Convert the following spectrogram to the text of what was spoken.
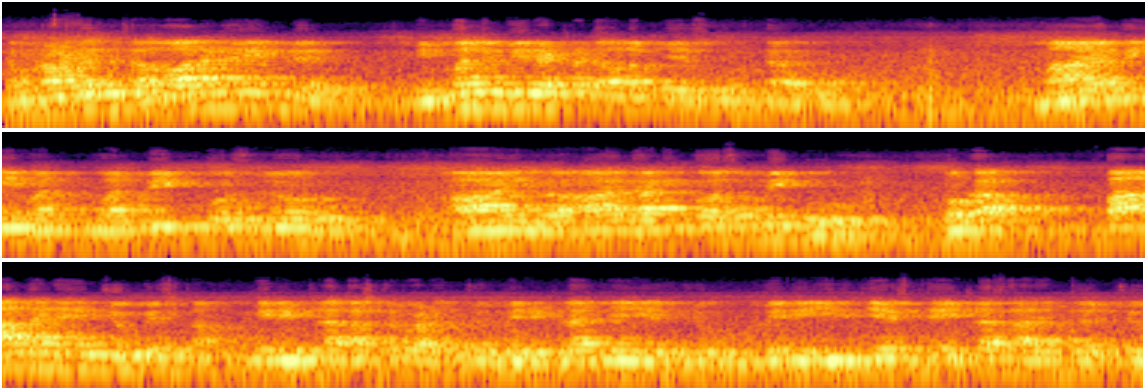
సమ్మర్ హాలిడేస్ చదవాలనే ఏం లేదు. మిమ్మల్ని మీరు ఎట్లా డెవలప్ చేసుకుంటారు? మా అవి ఈ వన్ వన్ వీక్ కోర్సులో ఆ దానికోసం మీకు ఒక పాత అనేది చూపిస్తాం. మీరు ఇట్లా కష్టపడచ్చు మీరు ఇట్లా చేయొచ్చు మీరు ఇది చేస్తే ఇట్లా సాధించవచ్చు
